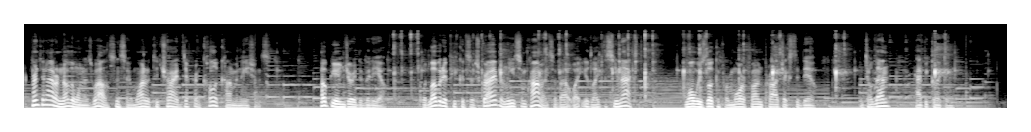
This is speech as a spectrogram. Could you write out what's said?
I printed out another one as well since I wanted to try different color combinations. Hope you enjoyed the video. Would love it if you could subscribe and leave some comments about what you'd like to see next. I'm always looking for more fun projects to do. Until then, happy clicking.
